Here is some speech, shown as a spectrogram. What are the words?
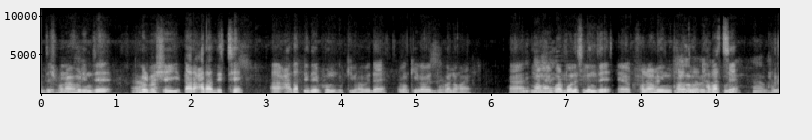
যে সোনা হরিণ যে ধরবে সেই তার আদার দিচ্ছে। আদারটি দেখুন কীভাবে দেয় এবং কীভাবে ঢোকানো হয়। আহ, মামা একবার বলেছিলেন যে সোনা হরিণ ধরার জন্য খাবাচ্ছে হ্যাঁ ভালো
